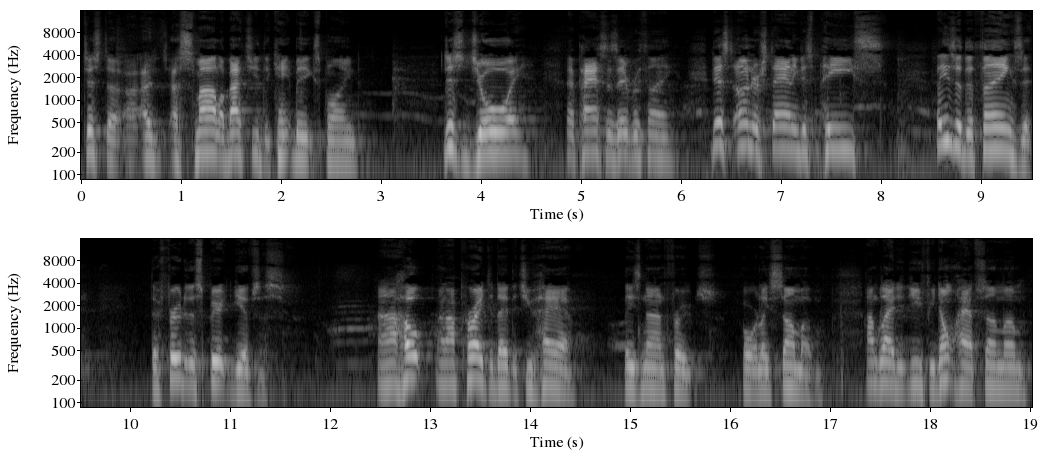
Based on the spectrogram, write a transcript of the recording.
just a, a, a smile about you that can't be explained? Just joy that passes everything? Just understanding, just peace? These are the things that the fruit of the Spirit gives us. And I hope and I pray today that you have these nine fruits, or at least some of them. I'm glad that you, if you don't have some of them,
